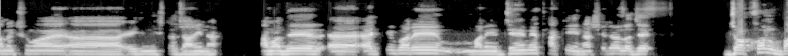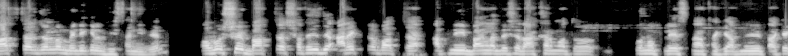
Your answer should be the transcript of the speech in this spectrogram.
অনেক সময় এই জিনিসটা জানি না। আমাদের একেবারে মানে জেনে থাকি না, সেটা হলো যে যখন বাচ্চার জন্য মেডিকেল ভিসা নিবেন, অবশ্যই বাচ্চার সাথে যদি আরেকটা বাচ্চা আপনি বাংলাদেশে রাখার মতো কোনো প্লেস না থাকে, আপনি যদি তাকে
